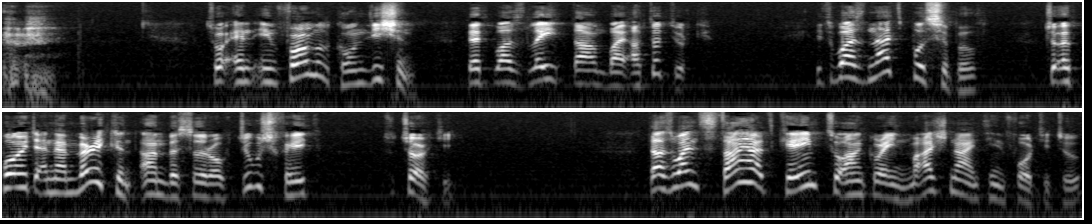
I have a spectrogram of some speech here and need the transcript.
to an informal condition that was laid down by Atatürk, it was not possible to appoint an American ambassador of Jewish faith to Turkey. Thus, when Steinhardt came to Ankara in March 1942,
